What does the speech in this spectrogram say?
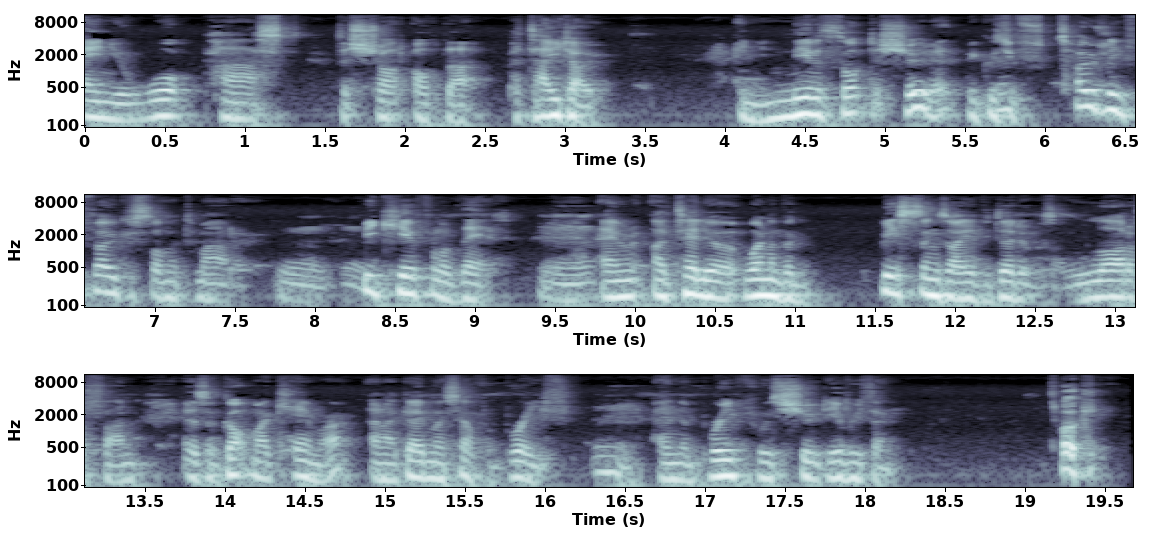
And you walk past the shot of the potato and you never thought to shoot it because you've totally focused on the tomato. Mm-hmm. Be careful of that. Mhm. And I tell you, one of the best things I ever did, it was a lot of fun, is I got my camera and I gave myself a brief. And the brief was shoot everything. Okay.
